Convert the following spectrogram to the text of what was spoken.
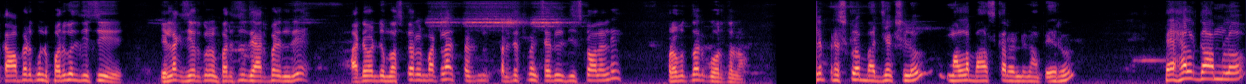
కాపాడుకుంటూ పరుగులు తీసి ఇళ్ళకి చేరుకునే పరిస్థితి ఏర్పడింది. అటువంటి ముస్కరుల పట్ల ప్రతి- ప్రతిష్టమైన చర్యలు తీసుకోవాలని ప్రభుత్వాన్ని కోరుతున్నాం. ప్రెస్ క్లబ్ అధ్యక్షులు మల్ల భాస్కర్ అండి నా పేరు. పెహల్గామ్లో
